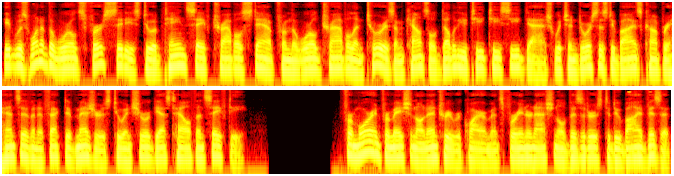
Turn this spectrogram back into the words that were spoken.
It was one of the world's first cities to obtain Safe Travel stamp from the World Travel and Tourism Council WTTC- which endorses Dubai's comprehensive and effective measures to ensure guest health and safety. For more information on entry requirements for international visitors to Dubai visit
